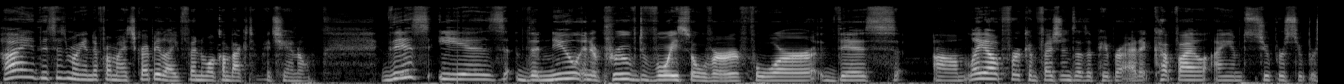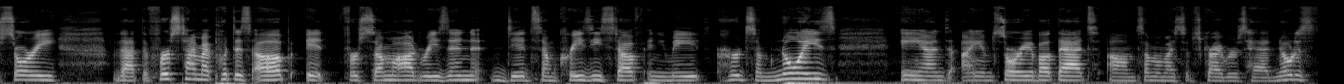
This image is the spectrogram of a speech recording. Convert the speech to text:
Hi, this is Miranda from My Scrappy Life and welcome back to my channel. This is the new and approved voiceover for this um, layout for Confessions of the Paper Addict cut file. I am super, super sorry that the first time I put this up, it for some odd reason did some crazy stuff and you may heard some noise and I am sorry about that. Um, some of my subscribers had noticed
